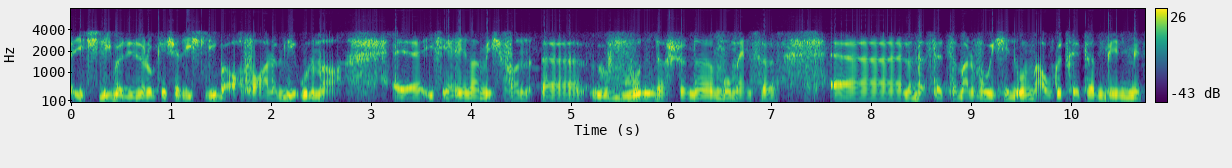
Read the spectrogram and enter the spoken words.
ich liebe diese Location. Ich liebe auch vor allem die Ulmer. Äh, ich erinnere mich von wunderschönen Momente. Das letzte Mal, wo ich in Ulm aufgetreten bin mit,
